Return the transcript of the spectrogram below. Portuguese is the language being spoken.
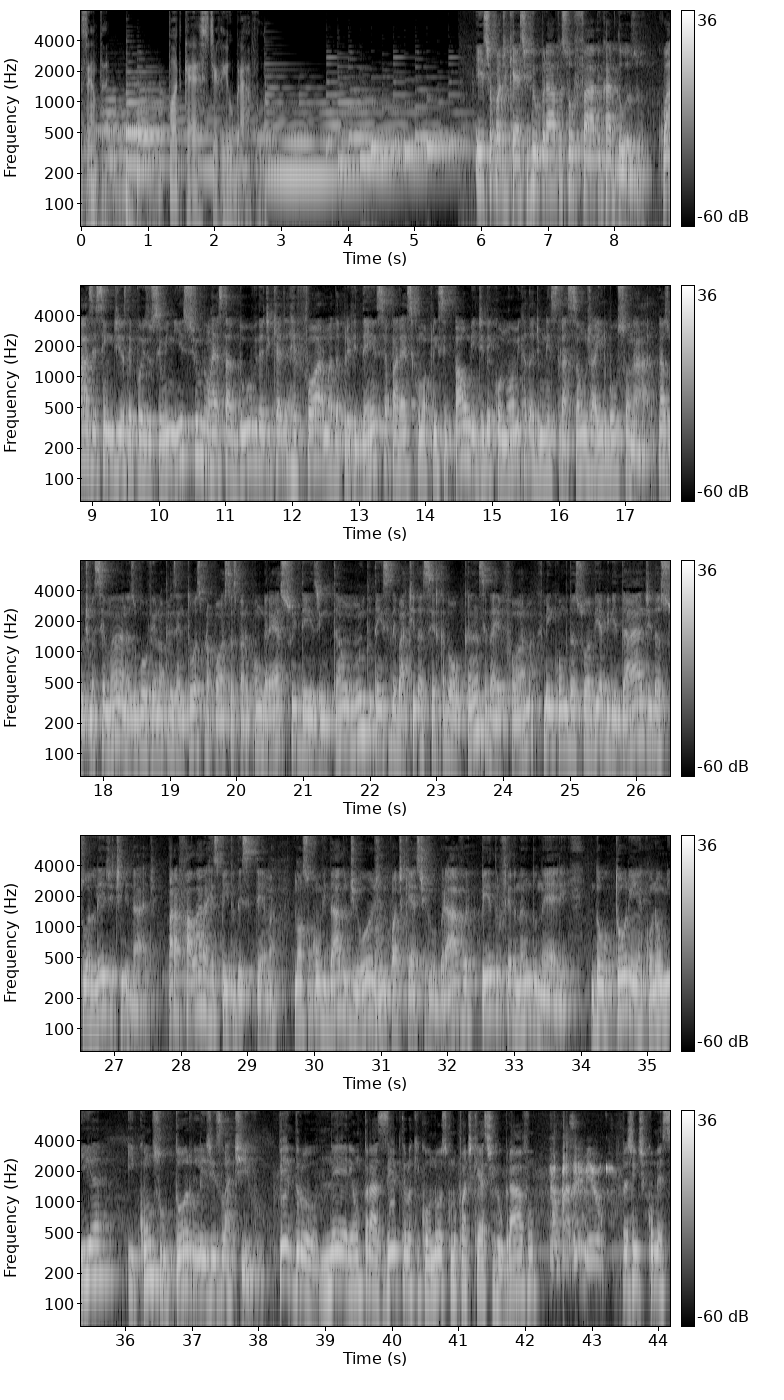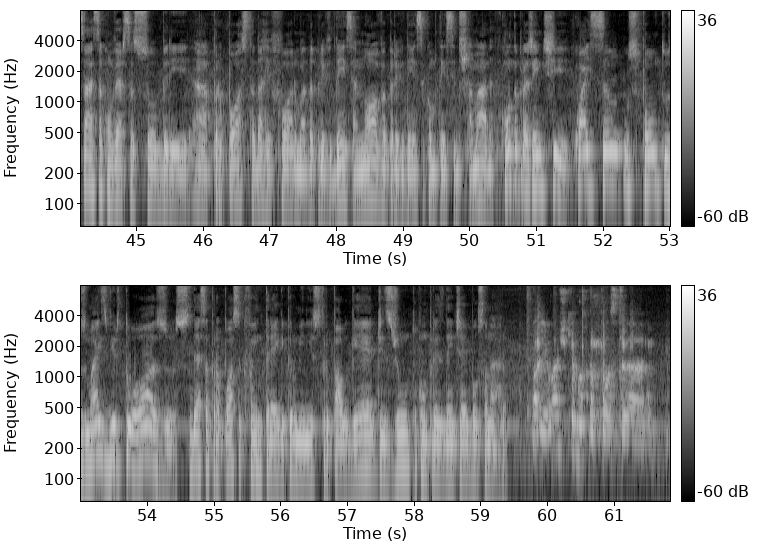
apresenta Podcast Rio Bravo. Este é o podcast Rio Bravo, eu sou Fábio Cardoso. Quase 100 dias depois do seu início, não resta dúvida de que a reforma da Previdência aparece como a principal medida econômica da administração Jair Bolsonaro. Nas últimas semanas, o governo apresentou as propostas para o Congresso e, desde então, muito tem se debatido acerca do alcance da reforma, bem como da sua viabilidade e da sua legitimidade. Para falar a respeito desse tema, nosso convidado de hoje no podcast Rio Bravo é Pedro Fernando Neri, doutor em economia e consultor legislativo. Pedro Neri, é um prazer tê-lo aqui conosco no podcast Rio Bravo. É um prazer meu. Para a gente começar essa conversa sobre a proposta da reforma da Previdência, nova Previdência, como tem sido chamada, conta para a gente quais são os pontos mais virtuosos dessa proposta que foi entregue pelo ministro Paulo Guedes junto com o presidente Jair Bolsonaro. Olha, eu acho que é uma proposta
